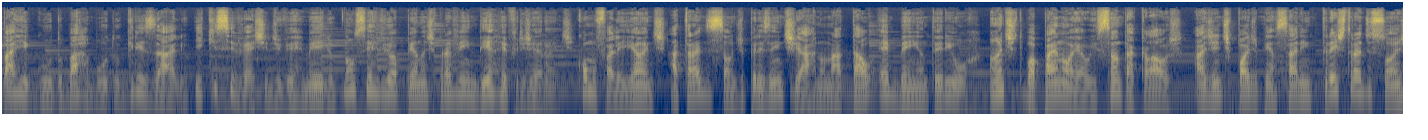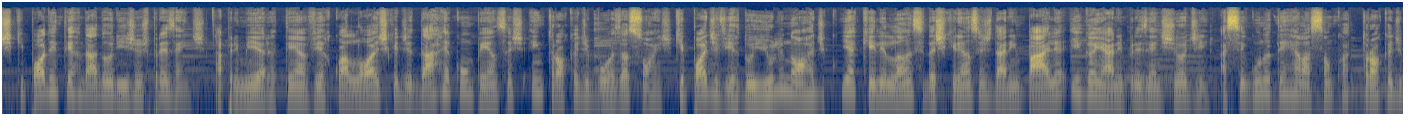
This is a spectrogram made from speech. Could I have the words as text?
barrigudo, barbudo, grisalho e que se veste de vermelho não serviu apenas para vender refrigerante. Como falei antes, a tradição de presentear no Natal é bem anterior. Antes do Papai Noel e Santa Claus, a gente pode pensar em três tradições que podem ter dado origem aos presentes. A primeira tem a ver com a lógica de dar recompensas em troca de boas ações, que pode vir do Yule nórdico e aquele lance das crianças darem palha e ganharem presentes de Odin. A segunda tem relação com a troca de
